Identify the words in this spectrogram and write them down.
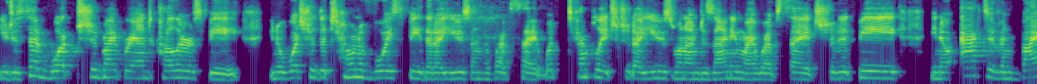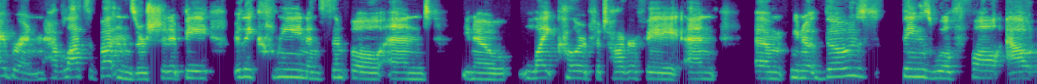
you just said what should my brand colors be? You know what should the tone of voice be that i use on the website? What template should i use when i'm designing my website? Should it be you know active and vibrant and have lots of buttons? Or should it be really clean and simple and you know light colored photography and um, you know those things will fall out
